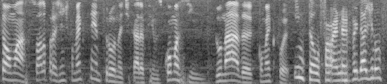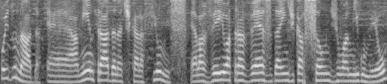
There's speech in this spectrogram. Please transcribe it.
Então, Marcos, fala pra gente como é que você entrou na Ticara Filmes. Como assim? Do nada? Como é que foi? Então, Far, na verdade não foi do nada. É, a minha entrada na Ticara Filmes, ela veio através da indicação de um amigo meu,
